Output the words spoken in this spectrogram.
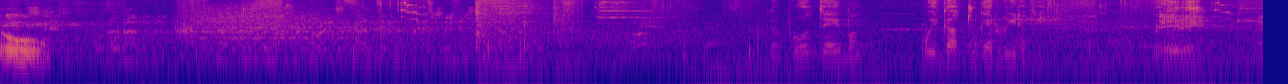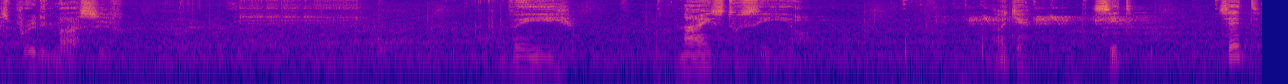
Oh, The pool table? We got to get rid of it. Really? It's pretty massive. V, nice to see you. Oye, sit. Sit.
